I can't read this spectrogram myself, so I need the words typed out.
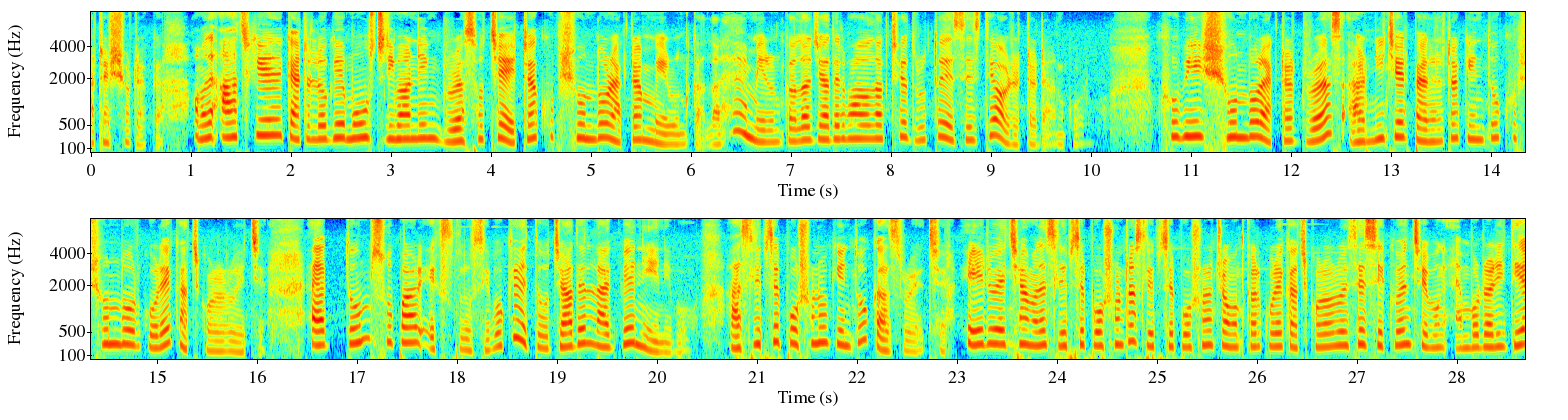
আঠাশশো টাকা। আমাদের আজকের ক্যাটালগে মোস্ট ডিমান্ডিং ড্রেস হচ্ছে এটা, খুব সুন্দর একটা মেরুন কালার হ্যাঁ? মেরুন কালার যাদের ভালো লাগছে, দ্রুত এসএস দিয়ে অর্ডারটা ডান করব। খুবই সুন্দর একটা ড্রেস আর নিচের প্যানেলটা কিন্তু খুব সুন্দর করে কাজ করা রয়েছে। একদম সুপার এক্সক্লুসিভ, ওকে? তো যাদের লাগবে নিয়ে নিব। আর স্লিপসের পোষণও কিন্তু কাজ রয়েছে। এই রয়েছে আমাদের স্লিপসের পোষণটা। স্লিপসের পোষণে চমৎকার করে কাজ করা রয়েছে সিকোয়েন্স এবং এম্ব্রয়ডারি দিয়ে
